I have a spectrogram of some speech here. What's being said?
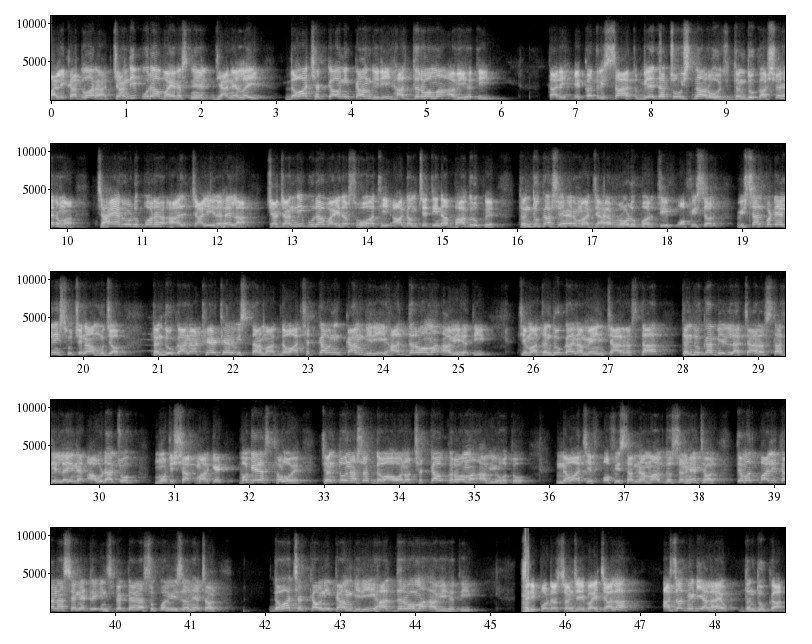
પાલિકા દ્વારા ચાંદીપુરા વાયરસને ધ્યાને લઈ દવા છંટકાવની કામગીરી હાથ ધરવામાં આવી હતી. તારીખ એકત્રીસ સાત બે હજાર ચોવીસના રોજ ધંધુકા શહેરમાં જાહેર રોડ ઉપર હાલ ચાલી રહેલા ચાંદીપુરા વાયરસ હોવાથી આગમચેતીના ભાગરૂપે ધંધુકા શહેરમાં જાહેર રોડ ઉપર ચીફ ઓફિસર વિશાલ પટેલની સૂચના મુજબ ધંધુકાના ઠેર ઠેર વિસ્તારમાં દવા છંટકાવની કામગીરી હાથ ધરવામાં આવી હતી. જેમાં ધંધુકાના મેઇન ચાર રસ્તા ધંધુકા બિરલા ચાર રસ્તાથી લઈને આવડા ચોક, મોટી શાક માર્કેટ વગેરે સ્થળોએ જંતુનાશક દવાઓનો છંટકાવ કરવામાં આવ્યો હતો. નવા ચીફ ઓફિસરના માર્ગદર્શન હેઠળ તેમજ પાલિકાના સેનેટરી ઇન્સ્પેક્ટરના સુપરવિઝન હેઠળ દવા છંટકાવની કામગીરી હાથ ધરવામાં આવી હતી. Reporter Sanjaybhai Zala, Azad media live, Dhandhuka.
